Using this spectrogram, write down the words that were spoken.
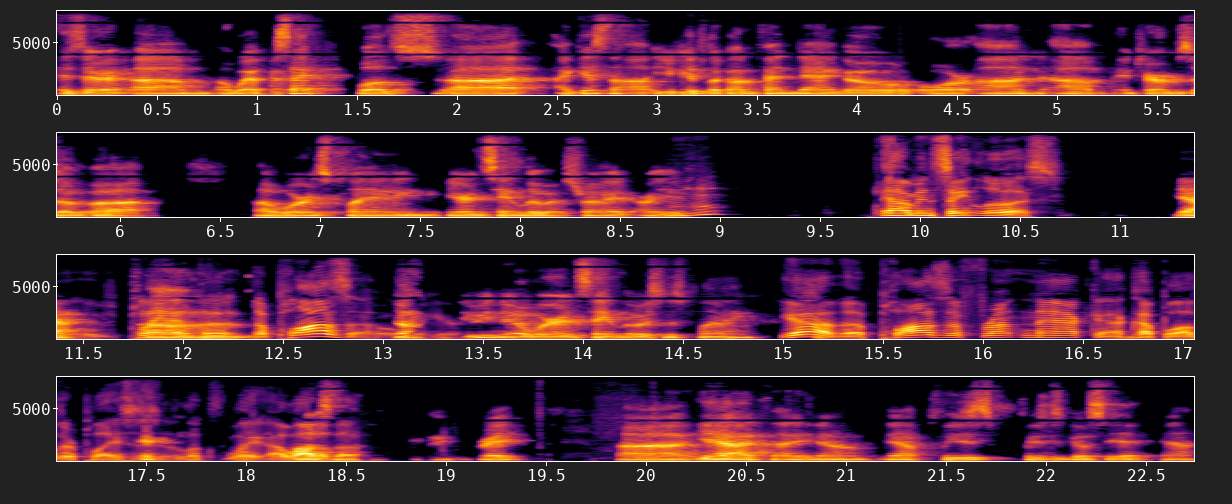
is there um, a website? Well, it's, uh, I guess uh, you could look on Fandango or on um, in terms of uh, uh, where it's playing. You're in St. Louis, right? Are you? Mhm. Yeah, I'm in St. Louis. Yeah. It's playing at Um, the, the Plaza over no, here. Do you know where in St. Louis is playing? Yeah, the Plaza Frontenac and a couple other places. It looks like a lot of the Great. Uh, yeah, you know, yeah. Please, please go see it. Yeah.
